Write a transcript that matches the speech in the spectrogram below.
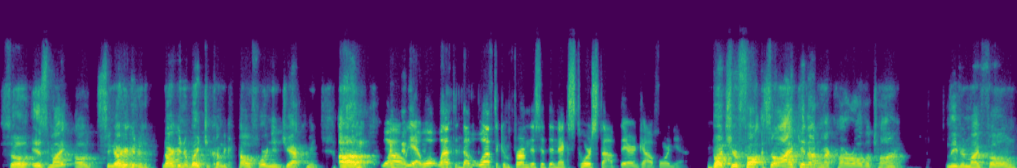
So is my oh so now you're gonna now you're gonna wait to come to California and jack me. Um, well, well, yeah, we'll, we'll have to double we'll have to confirm this at the next tour stop there in California. But your phone, so I get out of my car all the time, leaving my phone,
